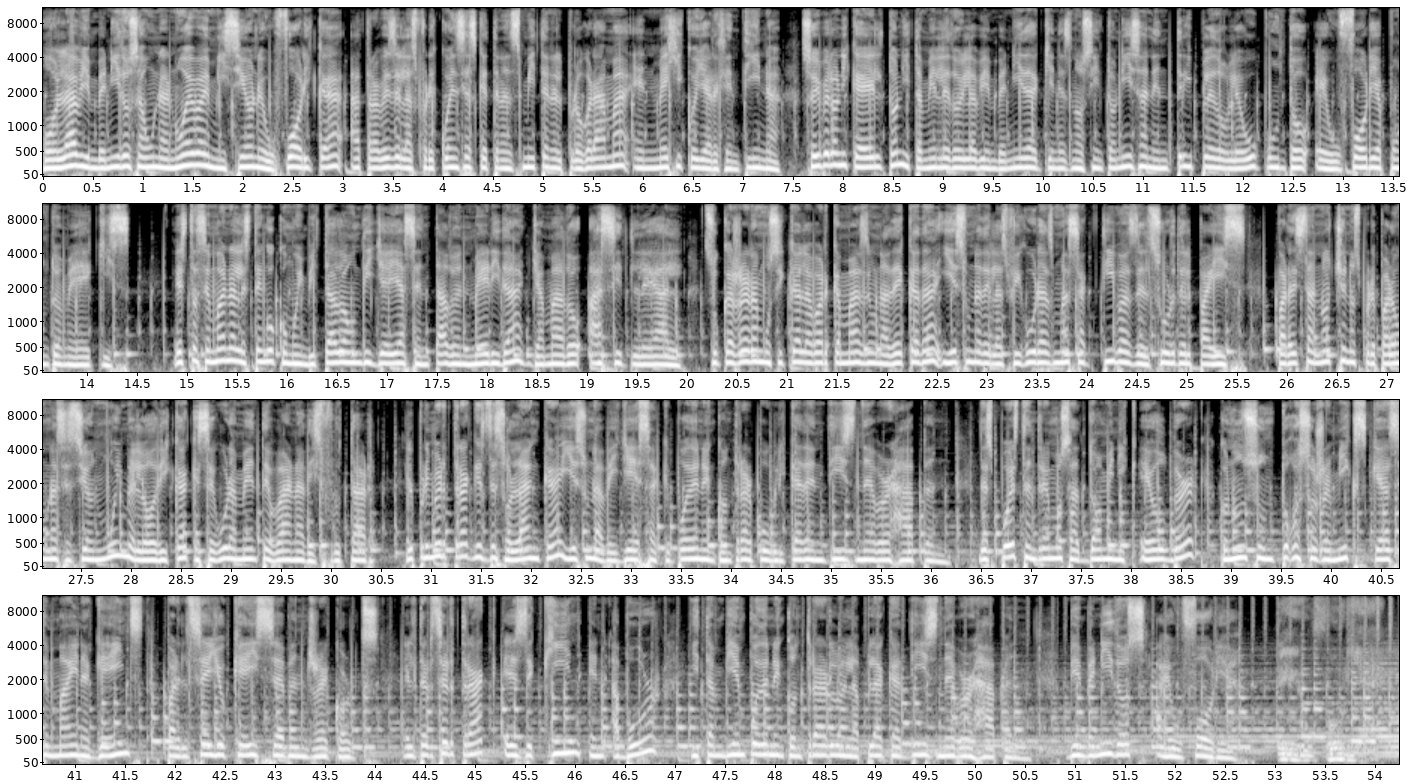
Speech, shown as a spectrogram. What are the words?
Hola, bienvenidos a una nueva emisión eufórica a través de las frecuencias que transmiten el programa en México y Argentina. Soy Verónica Elton y también le doy la bienvenida a quienes nos sintonizan en www.euforia.mx. Esta semana les tengo como invitado a un DJ asentado en Mérida llamado Acid Leal. Su carrera musical abarca más de una década y es una de las figuras más activas del sur del país. Para esta noche nos preparó una sesión muy melódica que seguramente van a disfrutar. El primer track es de Solanka y es una belleza que pueden encontrar publicada en This Never Happened. Después tendremos a Dominic Eulberg con un suntuoso remix que hace Mine Against para el sello K7 Records. El tercer track es de King en Abur y también pueden encontrarlo en la placa This Never Happened. Bienvenidos a Euforia. Euforia.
